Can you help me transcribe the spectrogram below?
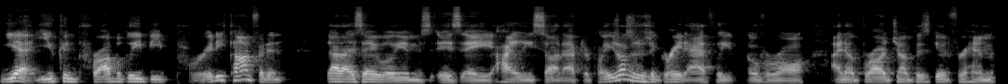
yeah, you can probably be pretty confident that Izaiah Williams is a highly sought after player. He's also just a great athlete overall. I know broad jump is good for him.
